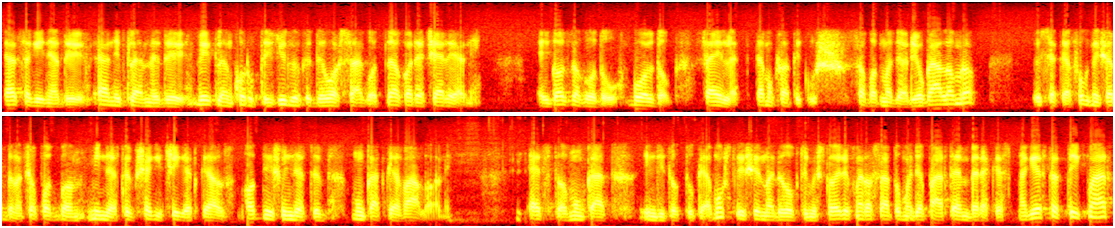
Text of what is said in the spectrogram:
elszegényedő, elnéplenedő, végtelen korrupt és gyűlölködő országot le akarja cserélni egy gazdagodó, boldog, fejlett, demokratikus, szabad magyar jogállamra, össze kell fogni, és ebben a csapatban minél több segítséget kell adni, és minél több munkát kell vállalni. Ezt a munkát indítottuk el most, és én nagyon optimista vagyok, mert azt látom, hogy a párt emberek ezt megértették már,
